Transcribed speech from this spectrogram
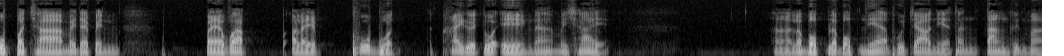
อุปชาไม่ได้เป็นแปลว่าอะไรผู้บวชให้ด้วยตัวเองนะ ไม่ใช่ ระบบระบบเนี่ยผู้เจ้าเนี่ยท่านตั้งขึ้นมา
